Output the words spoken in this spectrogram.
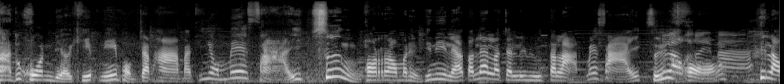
มาทุกคนเดี๋ยวคลิปนี้ผมจะพามาเที่ยวแม่สาย ซึ่งพอเรามาถึงที่นี่แล้วตอนแรกเราจะรีวิวตลาดแม่สายซื้อของที่เราเคยมาที่เรา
